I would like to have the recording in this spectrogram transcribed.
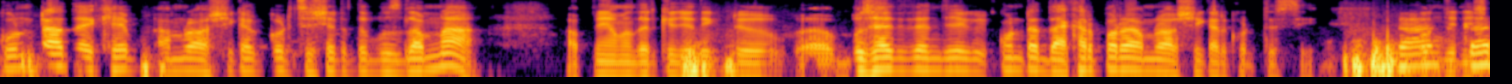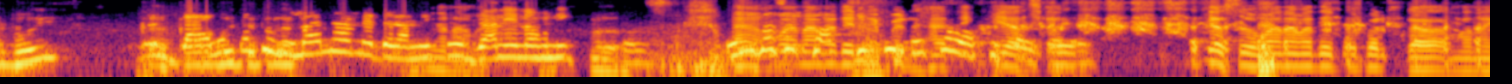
কোনটা দেখে আমরা অস্বীকার করছি সেটা তো বুঝলাম না। আপনি আমাদেরকে যদি একটু বুঝাই দিতেন যে কোনটা দেখার পরে আমরা অস্বীকার করতেছি। কার বই? আমি মানে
